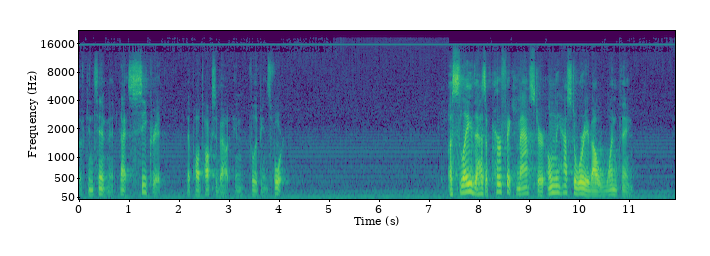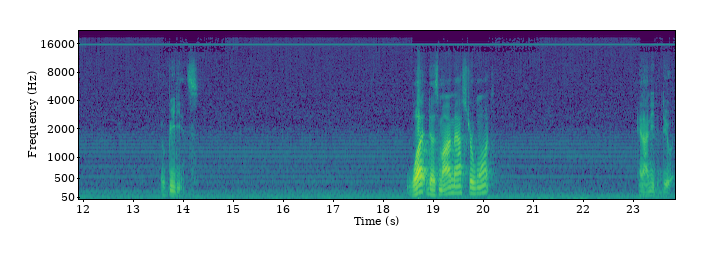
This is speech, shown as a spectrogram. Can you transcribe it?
of contentment, that secret that Paul talks about in Philippians 4. A slave that has a perfect master only has to worry about one thing obedience. What does my master want? And I need to do it.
